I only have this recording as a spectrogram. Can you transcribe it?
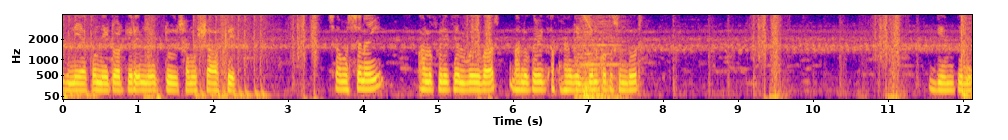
এমনি এখন নেটওয়ার্কের এমনি একটু সমস্যা আছে। সমস্যা নাই, ভালো করে খেলব এবার। ভালো করে আপনারা দেখবেন কত সুন্দর। গেম পেলে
